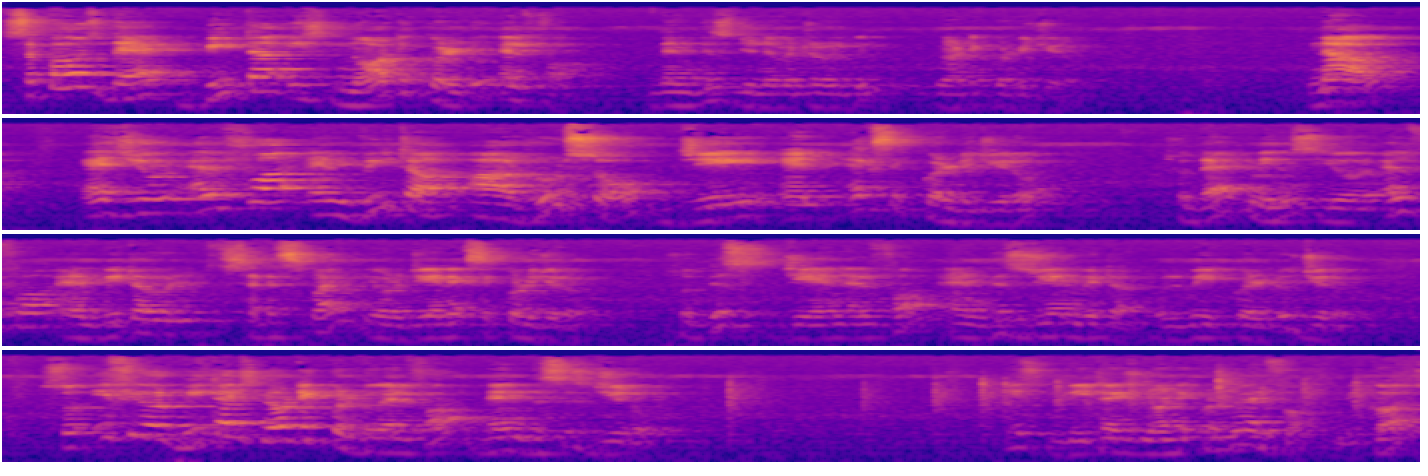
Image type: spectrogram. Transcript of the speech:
Suppose that beta is not equal to alpha then this denominator will be not equal to 0 now as your alpha and beta are roots of j and x equal to 0 so that means your alpha and beta will satisfy your j and x equal to 0 so this j and alpha and this j and beta will be equal to 0 so if your beta is not equal to alpha then this is 0 if beta is not equal to alpha because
